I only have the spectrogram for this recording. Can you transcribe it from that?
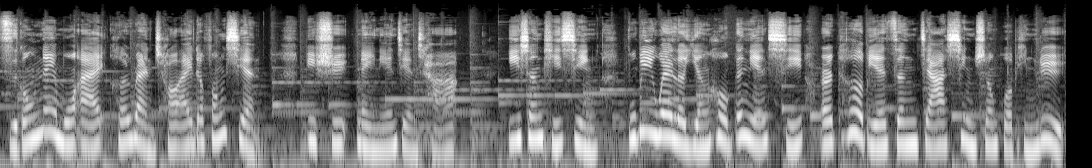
子宫内膜癌和卵巢癌的风险，必须每年检查。医生提醒，不必为了延后更年期而特别增加性生活频率，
